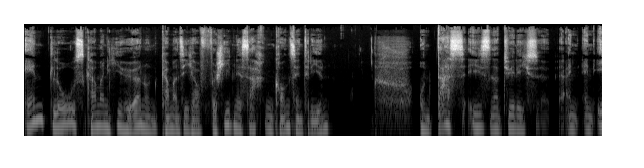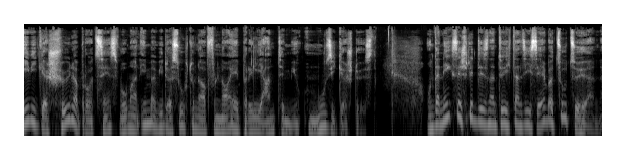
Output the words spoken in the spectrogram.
endlos kann man hier hören und kann man sich auf verschiedene Sachen konzentrieren konzentrieren. Und das ist natürlich ein, ein ewiger schöner Prozess, wo man immer wieder sucht und auf neue brillante Musiker stößt. Und der nächste Schritt ist natürlich dann, sich selber zuzuhören,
